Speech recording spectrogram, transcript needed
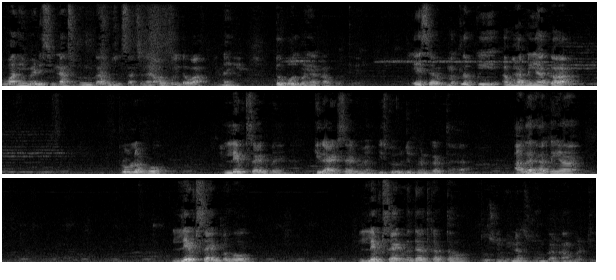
वन ही मेडिसिन नक्स भूमिका हम उसके साथ चलाएँ और कोई दवा नहीं तो बहुत बढ़िया काम करते हैं। ये सब मतलब कि अब हरनिया का प्रॉब्लम हो लेफ़्ट साइड में कि राइट साइड में, इस पर भी डिपेंड करता है। अगर हरनिया लेफ़्ट साइड में हो लेफ़्ट साइड में दर्द करता हो तो उसमें भी नक्स भूमिका काम करती है।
